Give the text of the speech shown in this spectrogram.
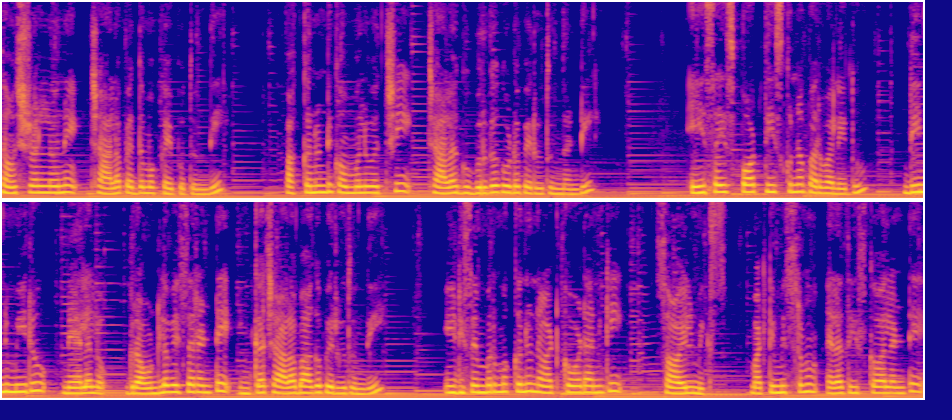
సంవత్సరంలోనే చాలా పెద్ద మొక్క అయిపోతుంది. పక్క నుండి కొమ్మలు వచ్చి చాలా గుబురుగా కూడా పెరుగుతుందండి. ఏ సైజ్ పాట్ తీసుకున్నా పర్వాలేదు. దీన్ని మీరు నేలలో గ్రౌండ్లో వేశారంటే ఇంకా చాలా బాగా పెరుగుతుంది. ఈ డిసెంబర్ మొక్కను నాటుకోవడానికి సాయిల్ మిక్స్ మట్టి మిశ్రమం ఎలా తీసుకోవాలంటే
